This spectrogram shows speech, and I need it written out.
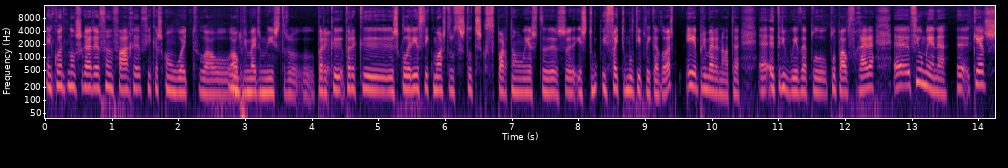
Enquanto não chegar a fanfarra, ficas com o 8 ao, ao. Primeiro-Ministro para que, para que esclareça e que mostre os estudos que suportam estes, este efeito multiplicador. É a primeira nota uh, atribuída pelo, pelo, Paulo Ferreira. Uh, Filomena, uh, queres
